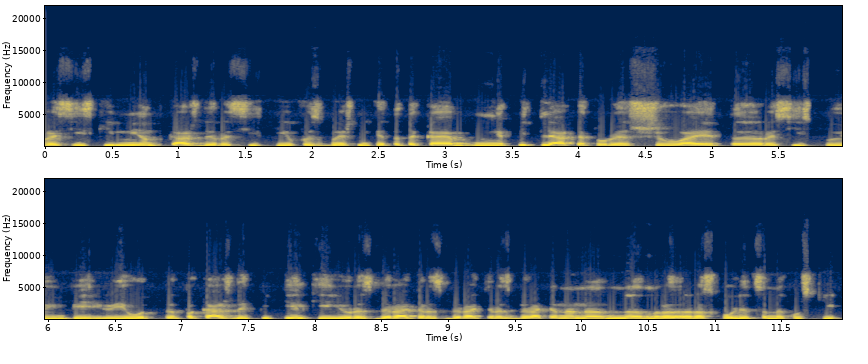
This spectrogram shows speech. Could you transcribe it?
российский мент, каждый российский ФСБшник – это такая петля, которая сшивает э, Российскую империю. И вот э, по каждой петельке ее разбирать, разбирать, разбирать, она на- на- ра- расколется на куски,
